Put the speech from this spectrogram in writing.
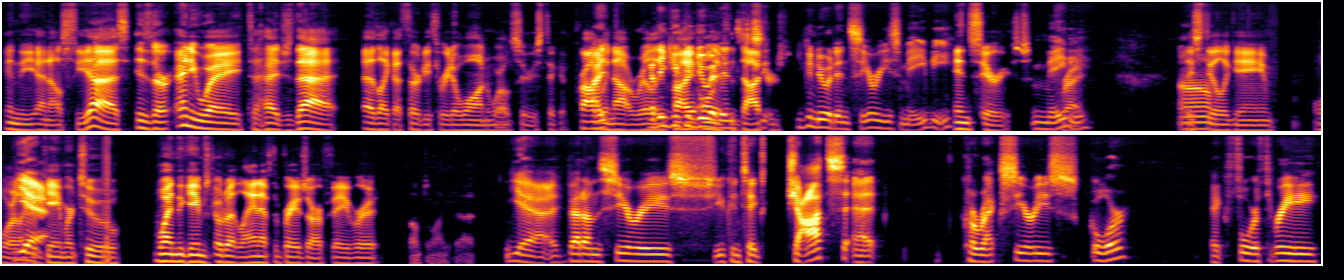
in the NLCS. Is there any way to hedge that at like a 33 to 1 World Series ticket? Probably I, not really. I think you can do it in Dodgers. You can do it in series maybe. In series. Maybe. Right. They um, steal a game or like yeah. a game or two when the games go to Atlanta if the Braves are a favorite, something like that. Yeah, bet on the series. You can take shots at correct series score like four three.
